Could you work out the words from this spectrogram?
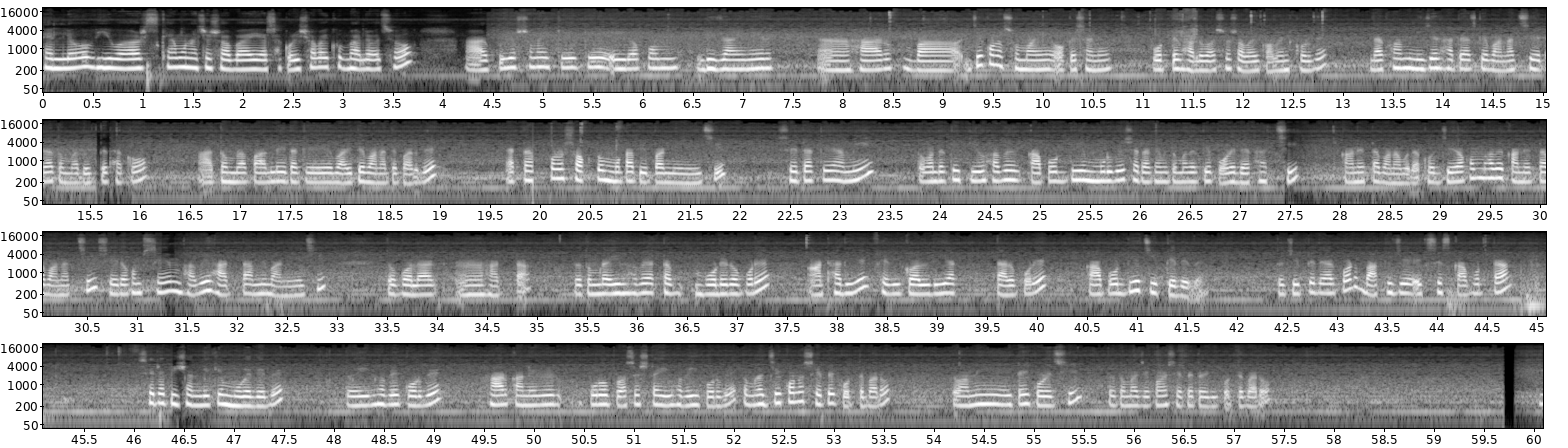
Hello viewers কেমন আছো সবাই? আশা করি সবাই খুব ভালো আছো। আর পুজোর সময় কে কে এইরকম ডিজাইনের হার বা যে কোনো সময়ে অকেশানে পড়তে ভালোবাসো, সবাই কমেন্ট করবে। দেখো, আমি নিজের হাতে আজকে বানাচ্ছি এটা, তোমরা দেখতে থাকো। আর তোমরা পারলে এটাকে বাড়িতে বানাতে পারবে। একটা কোনো শক্ত মোটা পেপার নিয়ে নিয়েছি। সেটাকে আমি তোমাদেরকে কীভাবে কাপড় দিয়ে মুড়বে, সেটাকে আমি তোমাদেরকে পরে দেখাচ্ছি। কানেরটা বানাবো। দেখো যেরকমভাবে কানেরটা বানাচ্ছি সেই রকম সেমভাবেই হারটা আমি বানিয়েছি। তো গলার হারটা। তো তোমরা এইভাবে একটা বোর্ডের ওপরে আঠা দিয়ে, ফেভিকল দিয়ে তার উপরে কাপড় দিয়ে চিপকে দেবে। তো চিপকে দেওয়ার পর বাকি যে এক্সেস কাপড়টা, সেটা পিছন দিকে মুড়ে দেবে। তো এইভাবে করবে। হার কানের পুরো প্রসেসটা এইভাবেই করবে। তোমরা যে কোনো শেপে করতে পারো। তো আমি এইটাই করেছি। তো তোমরা যে কোনো শেপে তৈরি করতে পারো।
